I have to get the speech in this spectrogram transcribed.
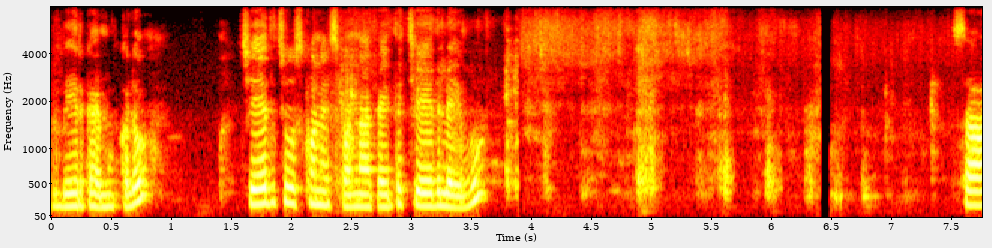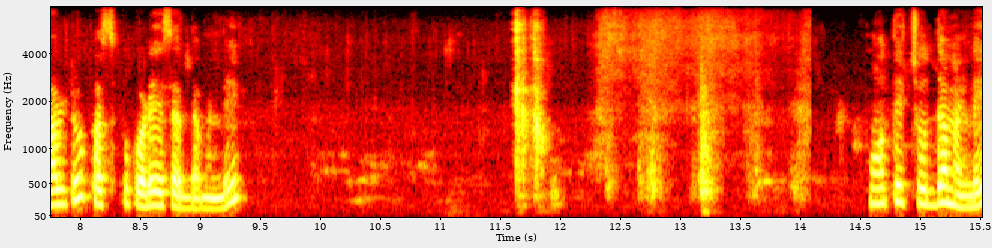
బీరకాయ ముక్కలు చేదు చూసుకొని వేసుకోండి. నాకైతే చేదు లేవు. సాల్ట్ పసుపు కూడా వేసేద్దామండి. మూతి చూద్దామండి.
